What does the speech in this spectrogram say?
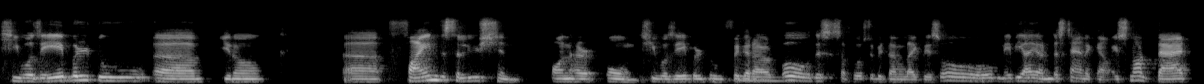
she was able to, uh, you know, uh, find the solution on her own. She was able to figure mm. out, oh, this is supposed to be done like this. Oh, maybe I understand accounting. It's not that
